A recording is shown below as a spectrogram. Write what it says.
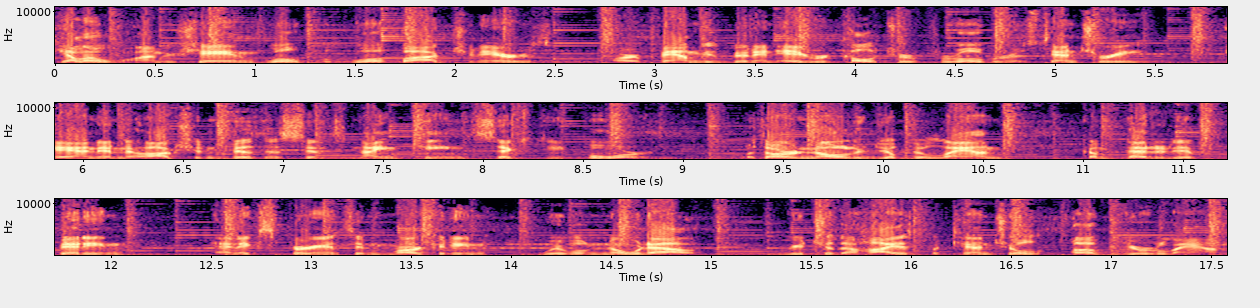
Hello, I'm Shane Wolf with Wolf Auctioneers. Our family has been in agriculture for over a century and in the auction business since 1964. With our knowledge of the land, competitive bidding, and experience in marketing, we will no doubt reach the highest potential of your land.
